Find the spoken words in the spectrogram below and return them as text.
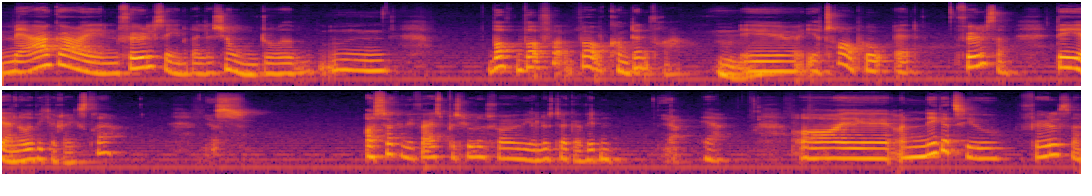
mærker en følelse i en relation, du ved, mm, hvor, hvorfor, hvor kom den fra? Mm. Øh, jeg tror på, at følelser, det er noget, vi kan registrere. Yes. Og så kan vi faktisk beslutte os for, hvad vi har lyst til at gøre ved den. Ja. ja. Og, øh, og negative følelser,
